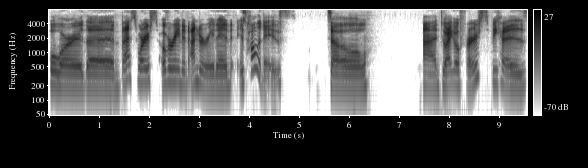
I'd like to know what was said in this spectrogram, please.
for the best, worst, overrated, underrated is holidays. So uh do I go first because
